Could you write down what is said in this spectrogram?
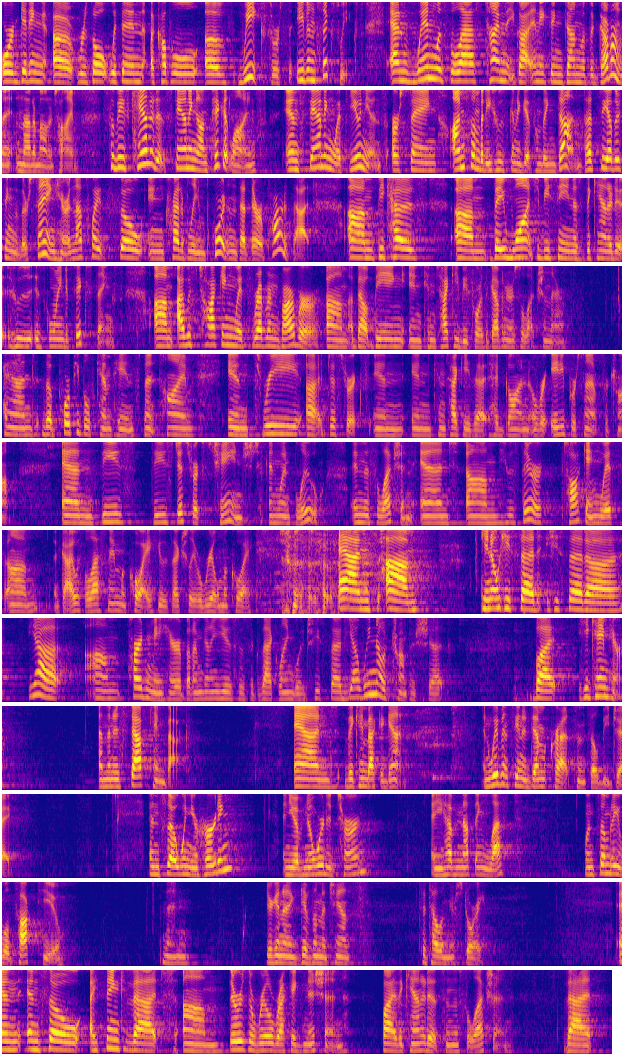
or getting a result within a couple of weeks or even six weeks. And when was the last time that you got anything done with the government in that amount of time? So these candidates standing on picket lines and standing with unions are saying, I'm somebody who's going to get something done. That's the other thing that they're saying here. And that's why it's so incredibly important that they're a part of that. Um, because um, they want to be seen as the candidate who is going to fix things. Um, I was talking with Reverend Barber um, about being in Kentucky before the governor's election there. And the Poor People's Campaign spent time in three uh, districts in, in Kentucky that had gone over 80% for Trump. And these, these districts changed and went blue in this election. And um, he was there talking with um, a guy with the last name McCoy. He was actually a real McCoy. and, um, you know, he said, he said, uh, yeah, um, pardon me here, but I'm going to use his exact language. He said, yeah, we know Trump is shit. But he came here. And then his staff came back. And they came back again. And we haven't seen a Democrat since LBJ. And so when you're hurting, and you have nowhere to turn and you have nothing left, when somebody will talk to you, then you're going to give them a chance to tell them your story. And, and so I think that um, there is a real recognition by the candidates in this election that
